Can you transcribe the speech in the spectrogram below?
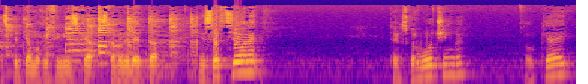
aspettiamo che finisca sta benedetta inserzione. Thanks for watching. Ok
